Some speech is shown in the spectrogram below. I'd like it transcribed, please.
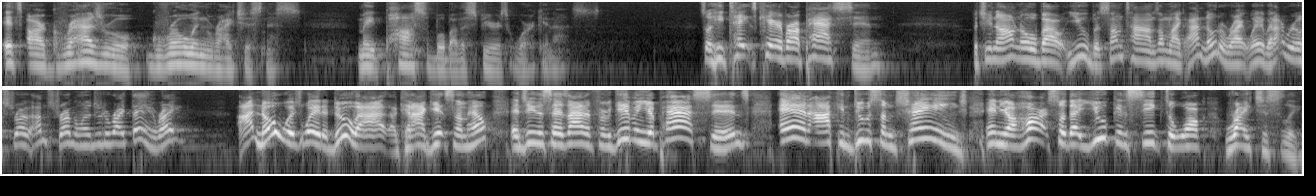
It's our gradual growing righteousness made possible by the Spirit's work in us. So he takes care of our past sin. But you know, I don't know about you, but sometimes I'm like, I know the right way, but I real struggle. I'm struggling to do the right thing, right? I know which way to do it. I, can I get some help? And Jesus says, I have forgiven your past sins, and I can do some change in your heart so that you can seek to walk righteously.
